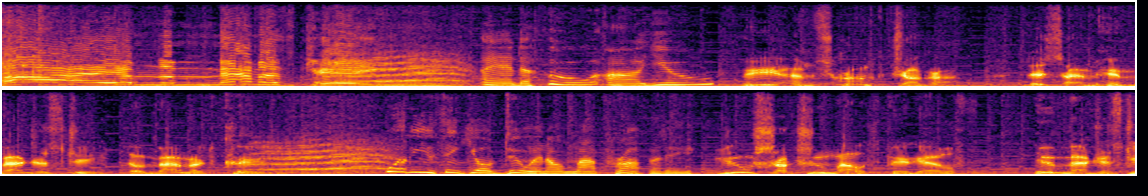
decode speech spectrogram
I am the Mammoth King! And who are you? Me am Scrump Jugger. This am His Majesty, the Mammoth King. What do you think you're doing on my property? You shut your mouth, Pig Elf. His Majesty,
